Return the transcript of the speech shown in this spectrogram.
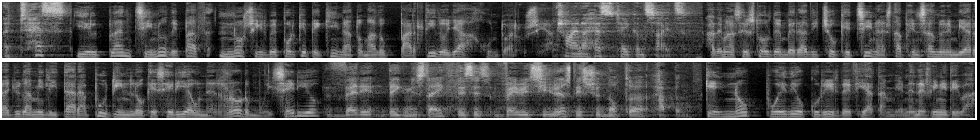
a test. Y el plan chino de paz no sirve porque Pekín ha tomado partido ya junto a Rusia. China has taken sides. Además, Stoltenberg ha dicho que China está pensando en enviar ayuda militar a Putin, lo que sería un error muy serio. Very big mistake. This is very serious. This should not uh, happen. Que no puede ocurrir, decía también. En definitiva,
